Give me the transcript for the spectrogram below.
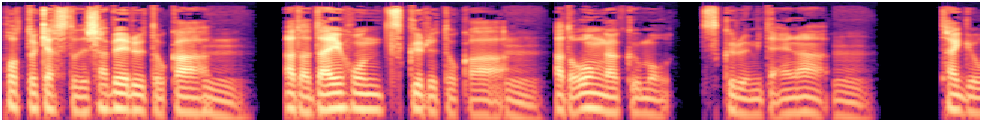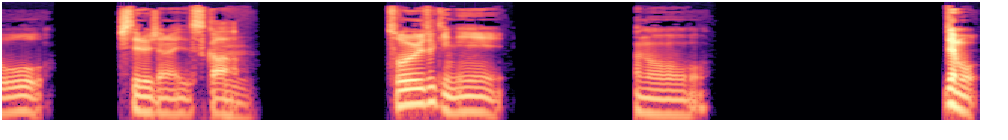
ポッドキャストで喋るとか、うん。あとは台本作るとか、うん。あと音楽も作るみたいなうん。作業をしてるじゃないですか。うんそういう時に、あの、でも、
